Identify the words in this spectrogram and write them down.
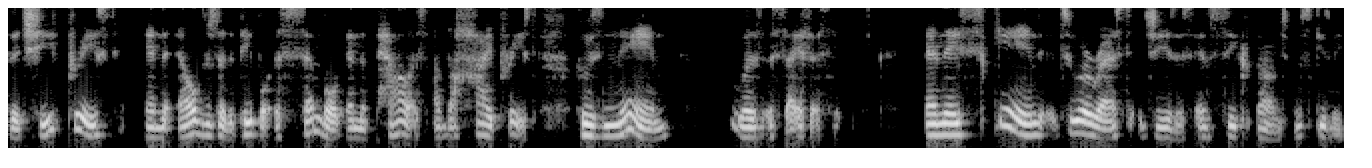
the chief priest and the elders of the people assembled in the palace of the high priest, whose name was Caiaphas, and they schemed to arrest Jesus and secret. Um, excuse me,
